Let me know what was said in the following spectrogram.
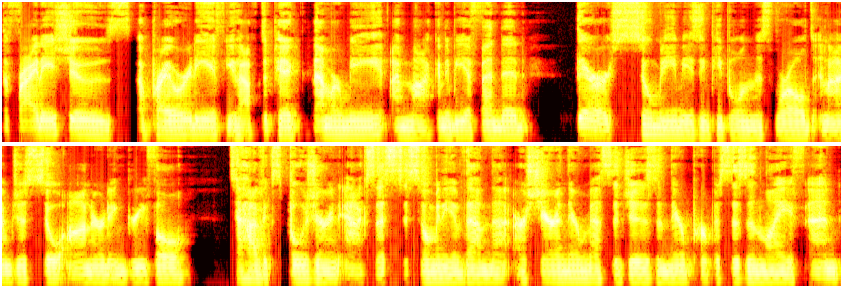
the Friday shows a priority. If you have to pick them or me, I'm not going to be offended. There are so many amazing people in this world, and I'm just so honored and grateful to have exposure and access to so many of them that are sharing their messages and their purposes in life. And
